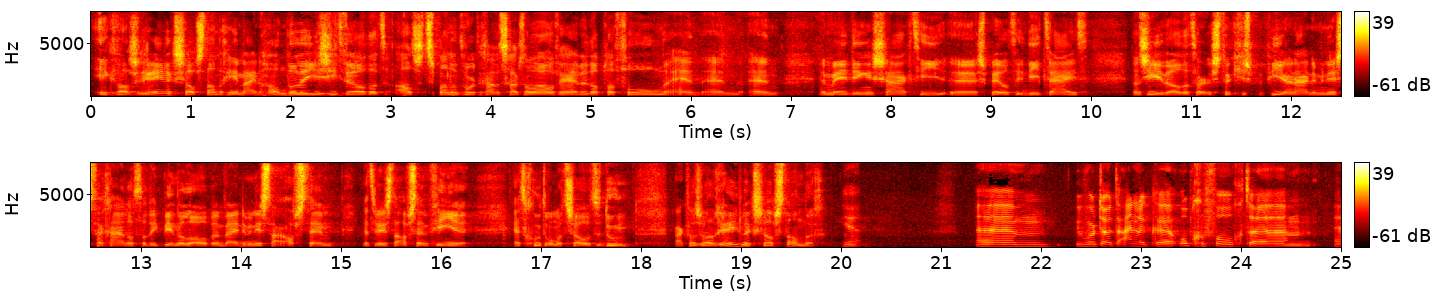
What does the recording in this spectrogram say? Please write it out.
Ik was redelijk zelfstandig in mijn handelen. Je ziet wel dat als het spannend wordt, daar gaan we het straks nog wel over hebben, dat plafond en, en, en een mededingingszaak die uh, speelt in die tijd. Dan zie je wel dat er stukjes papier naar de minister gaan of dat ik binnenloop en bij de minister afstem. Met de minister afstem vind je het goed om het zo te doen. Maar ik was wel redelijk zelfstandig. Ja. Um, u wordt uiteindelijk uh, opgevolgd uh, uh,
